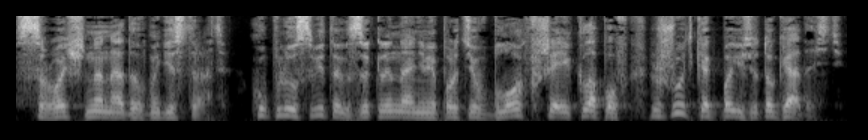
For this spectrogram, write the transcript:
Срочно надо в магистрат. Куплю свиток с заклинаниями против блох в шее клопов. Жуть, как боюсь эту гадость.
